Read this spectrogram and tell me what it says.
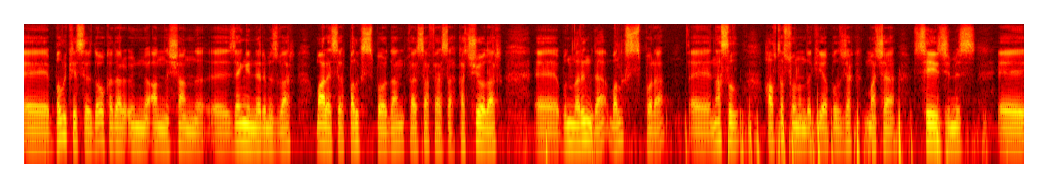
e, Balıkesir'de o kadar ünlü, anlı, şanlı e, zenginlerimiz var. Maalesef Balıkesir'den fersah fersah kaçıyorlar. E, bunların da Balıkesir'e e, nasıl hafta sonundaki yapılacak maça seyircimiz e,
